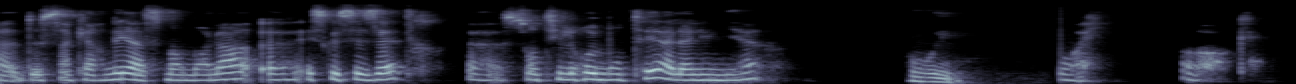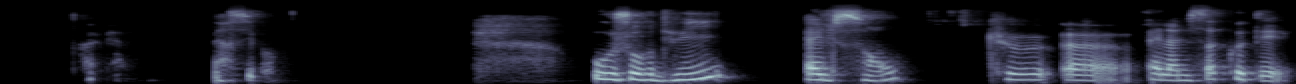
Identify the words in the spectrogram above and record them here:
euh, de s'incarner à ce moment-là, euh, est-ce que ces êtres euh, sont-ils remontés à la lumière? Oui. Oui. Oh, ok. Très bien. Merci beaucoup. Aujourd'hui, elle sent que elle a mis ça de côté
